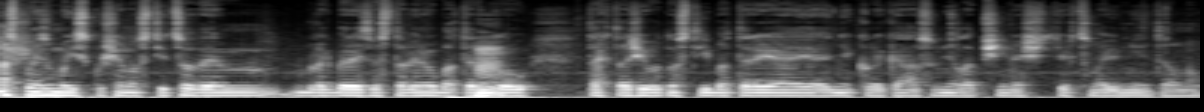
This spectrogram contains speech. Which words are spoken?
Aspoň z mojí zkušenosti, co vím, BlackBerry s vestavěnou baterkou, hmm. tak ta životnost té baterie je několikanásobně lepší než těch, co mají vyměnitelnou.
